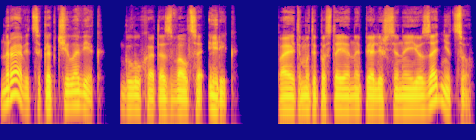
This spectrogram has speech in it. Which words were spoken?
Нравится как человек», — глухо отозвался Эрик. «Поэтому ты постоянно пялишься на ее задницу?»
